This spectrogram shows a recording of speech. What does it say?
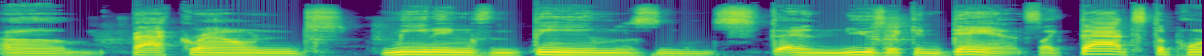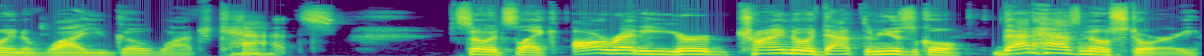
um, background meanings and themes and and music and dance. Like that's the point of why you go watch Cats. So it's like already you're trying to adapt the musical that has no story,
